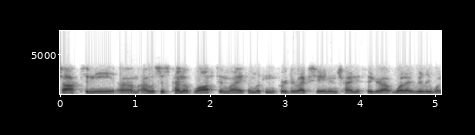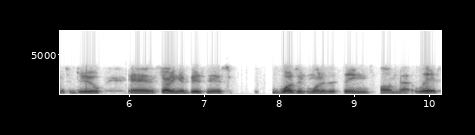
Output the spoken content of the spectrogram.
shock to me. Um, I was just kind of lost in life and looking for direction and trying to figure out what I really wanted to do. And starting a business wasn't one of the things on that list,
